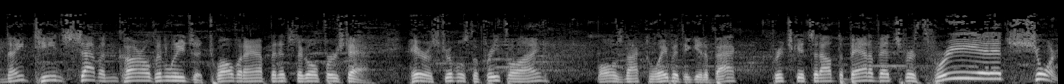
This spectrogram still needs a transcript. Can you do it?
19-7, Carleton leads it. 12 and a half minutes to go first half. Harris dribbles the free throw line. Ball is knocked away, but they get it back. Fritsch gets it out to Banovets for three, and it's short.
